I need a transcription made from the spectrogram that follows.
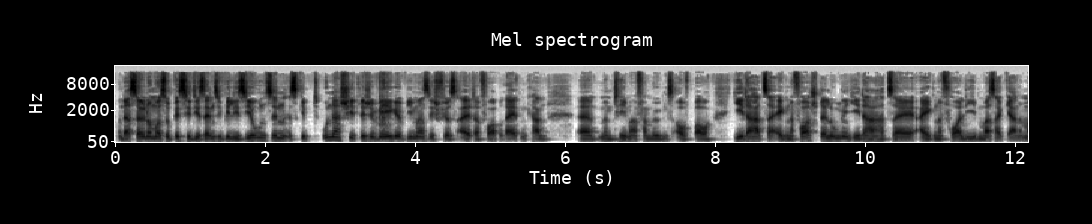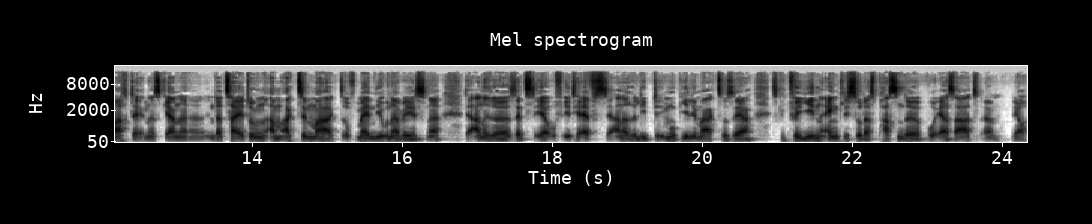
Und das soll nochmal so ein bisschen die Sensibilisierung sind. Es gibt unterschiedliche Wege, wie man sich fürs Alter vorbereiten kann äh, mit dem Thema Vermögensaufbau. Jeder hat seine eigene Vorstellungen, jeder hat seine eigene Vorlieben, was er gerne macht. Der eine ist gerne in der Zeitung, am Aktienmarkt, auf dem Handy unterwegs. Ne? Der andere setzt eher auf ETFs, der andere liebt den Immobilienmarkt so sehr. Es gibt für jeden eigentlich so das Passende, wo er sagt, ähm, ja,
